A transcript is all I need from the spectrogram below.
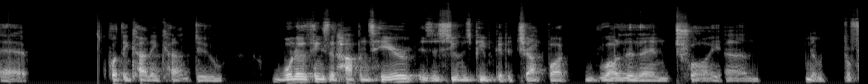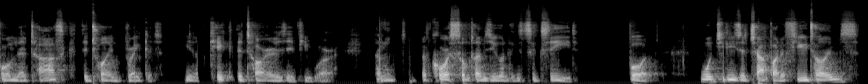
uh, what they can and can't do. One of the things that happens here is as soon as people get a chatbot, rather than try and you know perform their task, they try and break it. You know, kick the tires, if you were. And of course, sometimes you're going to succeed, but once you use a chatbot a few times,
